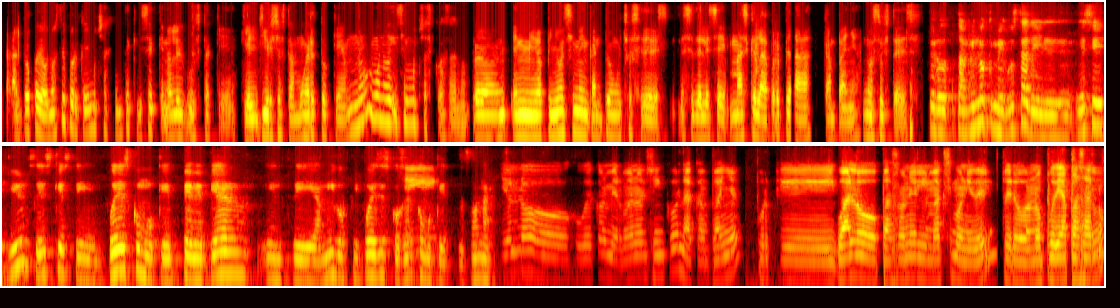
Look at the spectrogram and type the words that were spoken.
tanto, pero no sé por qué hay mucha gente que dice que no les gusta, que, que el Gears está muerto, que no, bueno, dicen muchas cosas, ¿no? Pero en, en mi opinión sí me encantó mucho ese, DLC ese DLC, más que la propia campaña, no sé ustedes. Pero también lo que me gusta de ese Gears es que este puedes como que PvPear entre amigos y puedes escoger Sí. como que tu zona. Yo lo jugué con mi hermano el 5, la campaña, porque igual lo pasó en el máximo nivel, pero no podía pasarlo,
